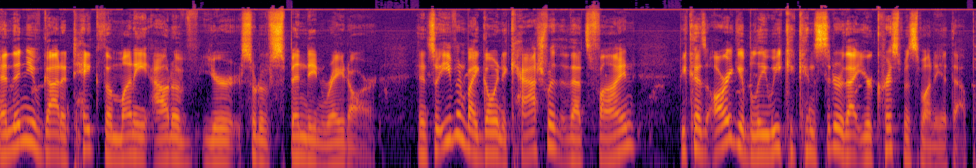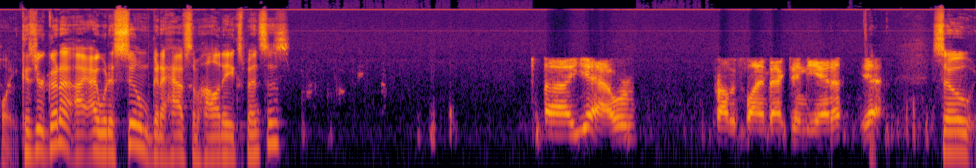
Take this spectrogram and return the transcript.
And then you've got to take the money out of your sort of spending radar. And so even by going to cash with it, that's fine because arguably we could consider that your Christmas money at that point. Because you're going to, I would assume, to have some holiday expenses. Uh, yeah, we're probably flying back to Indiana. Yeah. So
